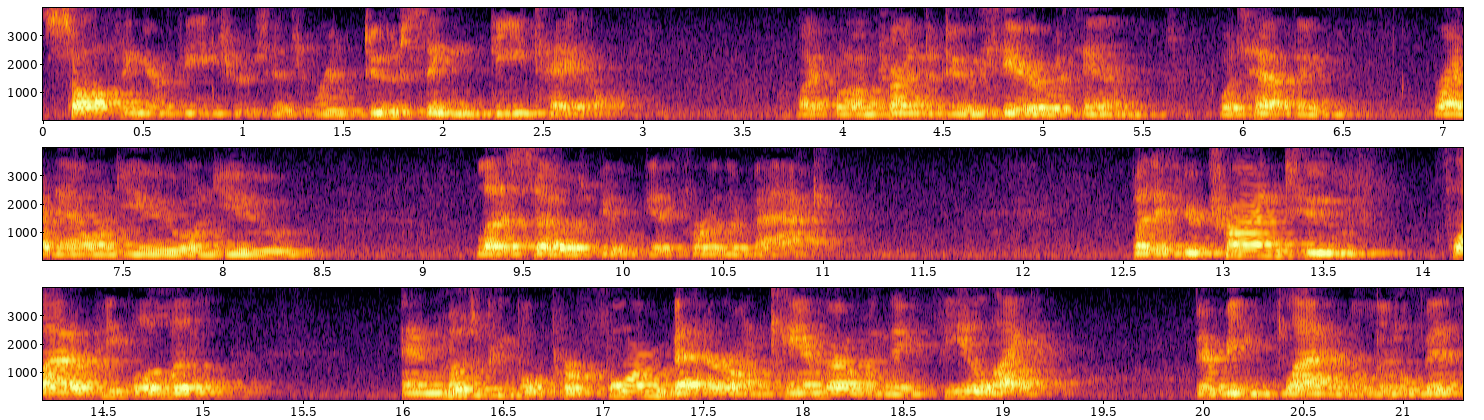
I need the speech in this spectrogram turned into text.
Softening your features, it's reducing detail. Like what I'm trying to do here with him. What's happening right now on you, on you, less so as people get further back. But if you're trying to flatter people a little, and most people perform better on camera when they feel like they're being flattered a little bit.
